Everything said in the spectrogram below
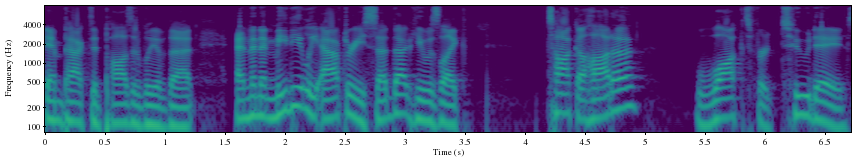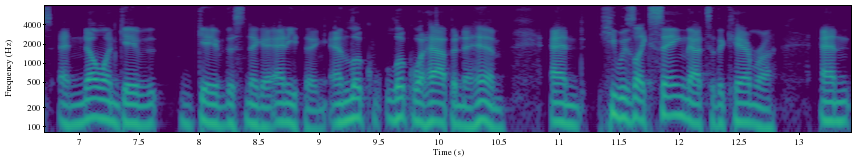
impacted positively of that. And then immediately after he said that, he was like, Takahata walked for two days and no one gave gave this nigga anything. And look look what happened to him. And he was like saying that to the camera. And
